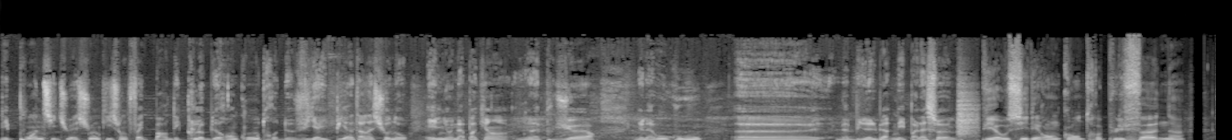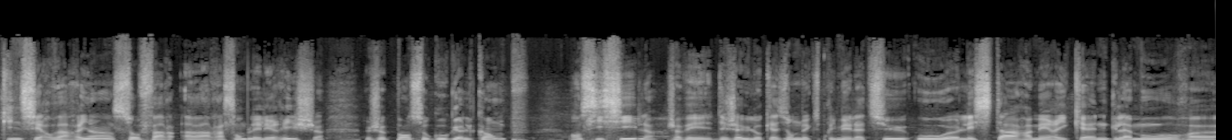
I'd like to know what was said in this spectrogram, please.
des points de situation qui sont faits par des clubs de rencontres de VIP internationaux. Et il n'y en a pas qu'un, il y en a plusieurs, il y en a beaucoup. Euh, la Bilderberg n'est pas la seule. Puis il y a aussi des rencontres plus fun qui ne servent à rien sauf à rassembler les riches. Je pense au Google Camp. En Sicile. J'avais déjà eu l'occasion de m'exprimer là-dessus, où euh, les stars américaines, glamour euh,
